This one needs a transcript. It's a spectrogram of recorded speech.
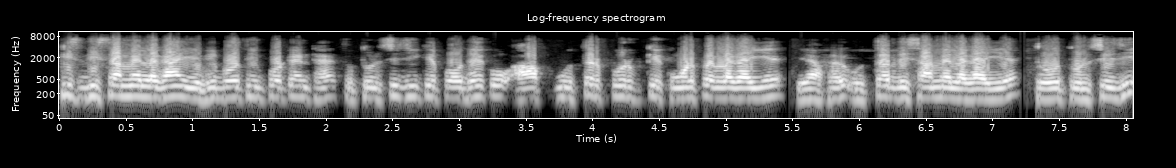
किस दिशा में लगाएँ, ये भी बहुत इंपॉर्टेंट है। तो तुलसी जी के पौधे को आप उत्तर पूर्व के कोण पर लगाइए या फिर उत्तर दिशा में लगाइए तो तुलसी जी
